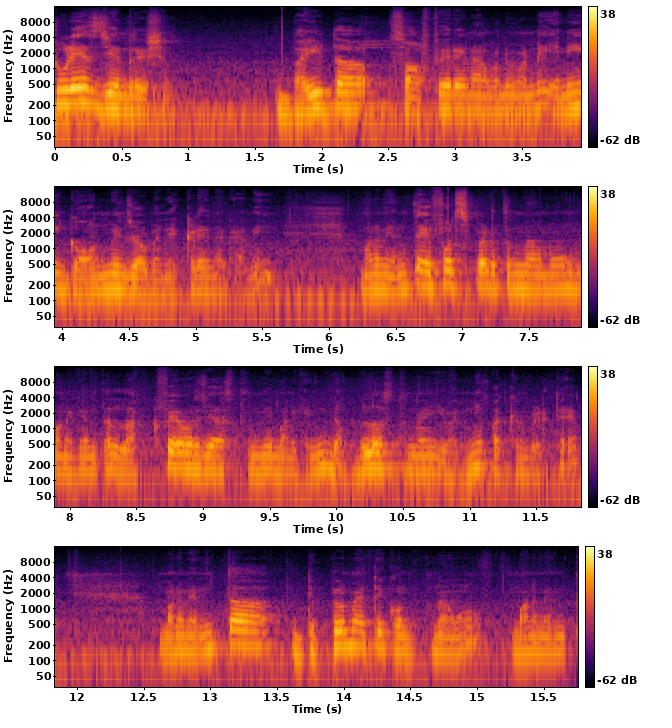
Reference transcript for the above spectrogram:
టుడేస్ జనరేషన్ బయట సాఫ్ట్వేర్ అయినా అవనివ్వండి ఎనీ గవర్నమెంట్ జాబ్ అయినా ఎక్కడైనా కానీ మనం ఎంత ఎఫర్ట్స్ పెడుతున్నాము మనకి ఎంత లక్ ఫేవర్ చేస్తుంది మనకి ఎన్ని డబ్బులు వస్తున్నాయి ఇవన్నీ పక్కన పెడితే మనం ఎంత డిప్లొమాటిక్ ఉంటున్నామో మనం ఎంత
